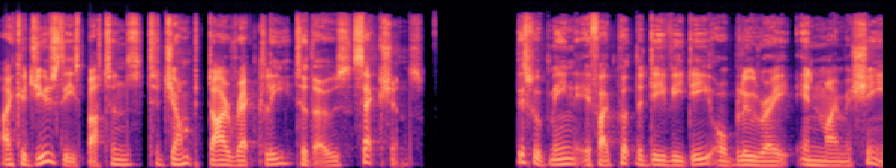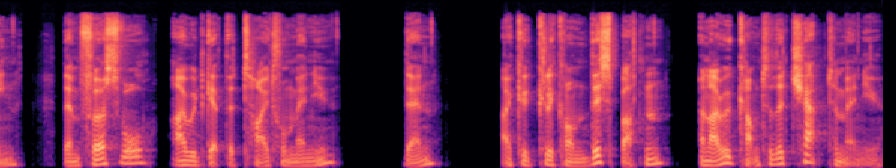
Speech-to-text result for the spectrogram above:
I could use these buttons to jump directly to those sections. This would mean if I put the DVD or Blu-ray in my machine, then first of all, I would get the title menu. Then I could click on this button and I would come to the chapter menu.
